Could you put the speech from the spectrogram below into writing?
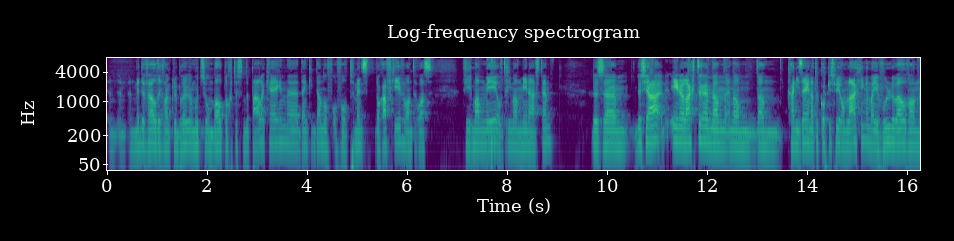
Een, een, een, middenvelder van Club Brugge moet zo'n bal toch tussen de palen krijgen, denk ik dan. Of, of op zijn minst nog afgeven, want er was vier man mee of drie man mee naast hem. Dus, um, dus ja, 1-0 achter en, dan, en dan, dan... Ik ga niet zeggen dat de kopjes weer omlaag gingen, maar je voelde wel van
